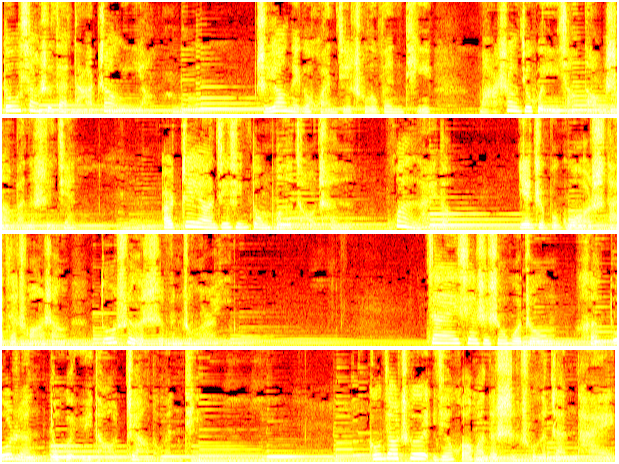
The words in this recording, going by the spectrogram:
都像是在打仗一样。只要哪个环节出了问题，马上就会影响到上班的时间。而这样惊心动魄的早晨换来的，也只不过是他在床上多睡了十分钟而已。在现实生活中，很多人都会遇到这样的问题。公交车已经缓缓地驶出了站台，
